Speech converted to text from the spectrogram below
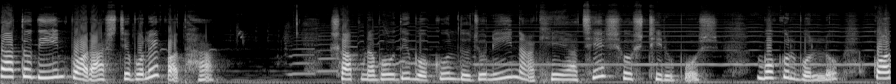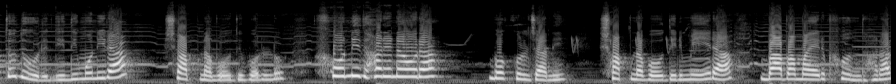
এতদিন পর আসছে বলে কথা। স্বপ্না বৌদি, বকুল দুজনেই না খেয়ে আছে ষষ্ঠীর উপোস। বকুল বলল, কত দূর দিদিমণিরা? স্বপ্না বৌদি বলল, ফোনই ধরে না ওরা। বকুল জানে, স্বপ্না বৌদির মেয়েরা বাবা মায়ের ফোন ধরার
